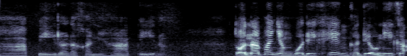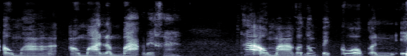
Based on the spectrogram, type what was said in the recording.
ห้าปีแล้วล่ะค่ะนี่ห้าปีแล้วตอนนั้นพันอยังบ่ได้เข่งค่ะ เดี๋ยวนี้ก็เอามาเอามาลำบากเลยค่ะ ถ้าเอามาก็ต้องไปกอกอันเอ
